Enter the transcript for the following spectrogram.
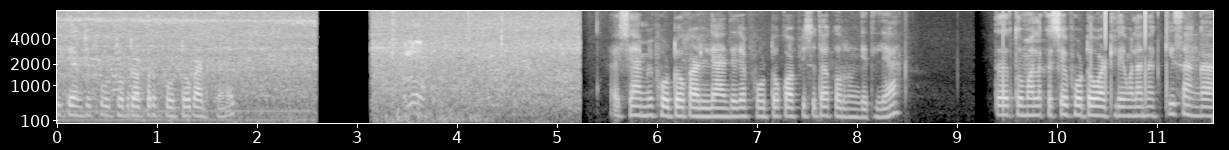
इथे आमचे फोटोग्राफर फोटो काढतात असे आम्ही फोटो काढले आणि त्याच्या फोटो कॉपीसुद्धा करून घेतल्या. तर तुम्हाला कसे फोटो वाटले मला नक्की सांगा.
